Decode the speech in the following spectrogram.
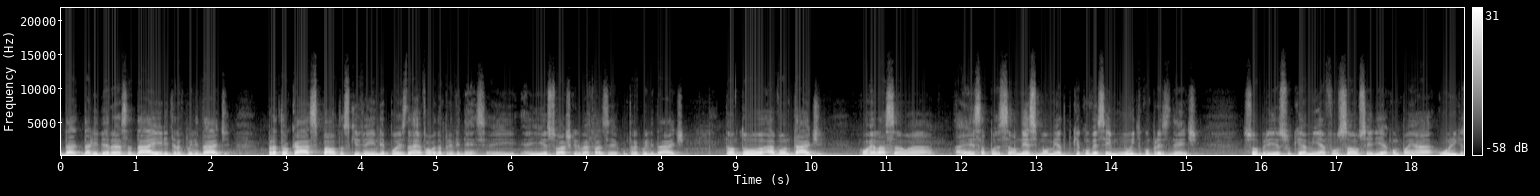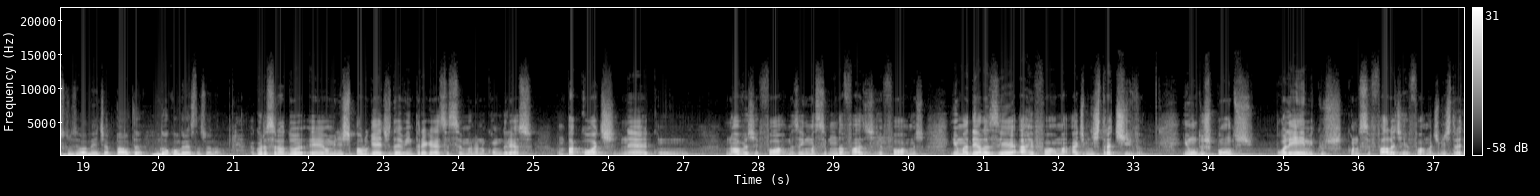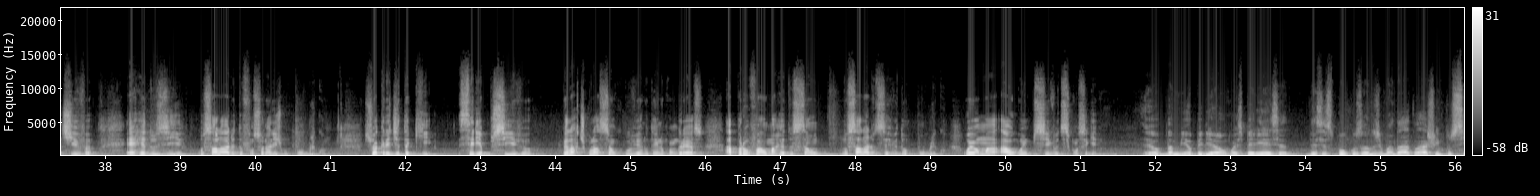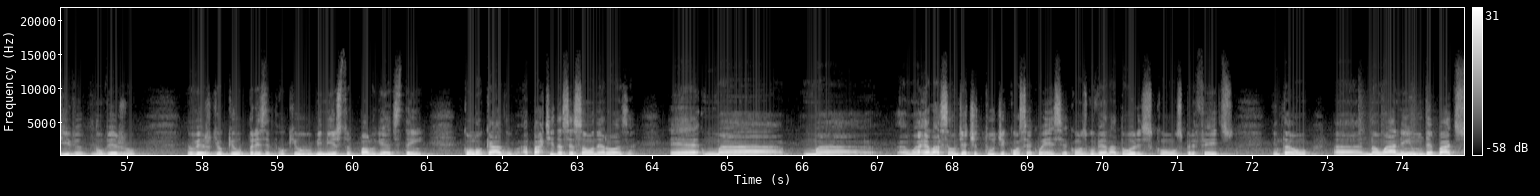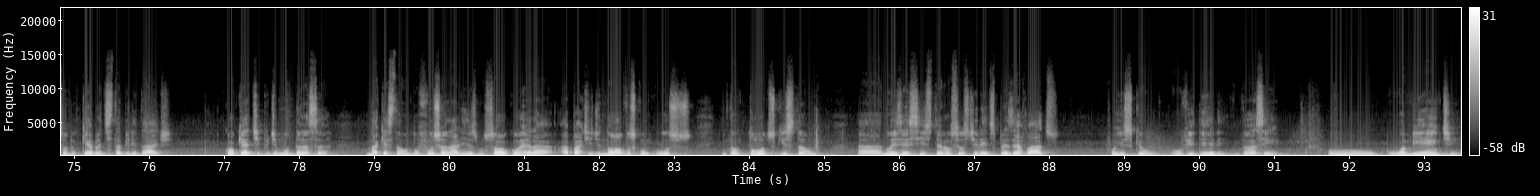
da, da liderança, dar a ele tranquilidade para tocar as pautas que vêm depois da reforma da Previdência. E, e isso eu acho que ele vai fazer com tranquilidade. Então, estou à vontade com relação a, a essa posição nesse momento, porque conversei muito com o presidente sobre isso, que a minha função seria acompanhar única e exclusivamente a pauta no Congresso Nacional. Agora, senador, é, o ministro Paulo Guedes deve entregar essa semana no Congresso um pacote né, com novas reformas, em uma segunda fase de reformas, e uma delas é a reforma administrativa. E um dos pontos polêmicos quando se fala de reforma administrativa é reduzir o salário do funcionalismo público. O senhor acredita que seria possível, pela articulação que o governo tem no Congresso, aprovar uma redução no salário do servidor público ou é uma, algo impossível de se conseguir? Eu, na minha opinião, com a experiência desses poucos anos de mandato, acho impossível, não vejo eu vejo que o que o, o, que o ministro Paulo Guedes tem colocado a partir da sessão onerosa é uma, uma, uma relação de atitude e consequência com os governadores, com os prefeitos. Então, ah, não há nenhum debate sobre quebra de estabilidade. Qualquer tipo de mudança na questão do funcionalismo só ocorrerá a partir de novos concursos. Então, todos que estão ah, no exercício terão seus direitos preservados. Foi isso que eu ouvi dele. Então, assim, o, o ambiente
